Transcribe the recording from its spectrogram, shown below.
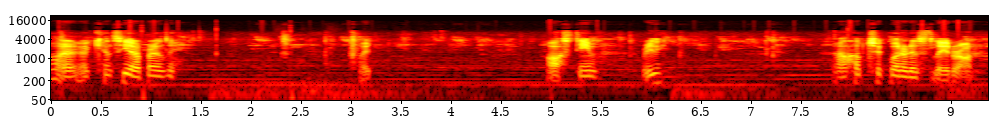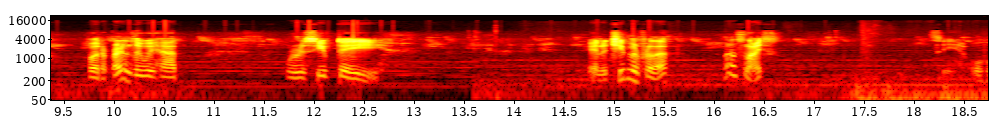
Oh, I, I can't see it apparently. Wait. Oh, Steam. Really? I'll have to check what it is later on. But apparently we had we received a an achievement for that. That's nice. Let's see. Oh,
